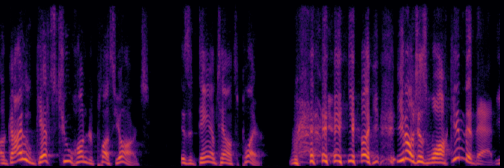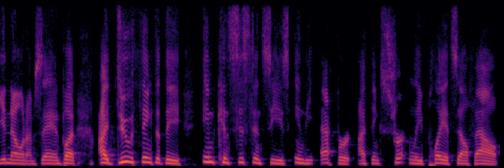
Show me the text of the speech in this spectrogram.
a guy who gets 200 plus yards, is a damn talented player. you, know, you, don't just walk into that. You know what I'm saying? But I do think that the inconsistencies in the effort, I think, certainly play itself out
